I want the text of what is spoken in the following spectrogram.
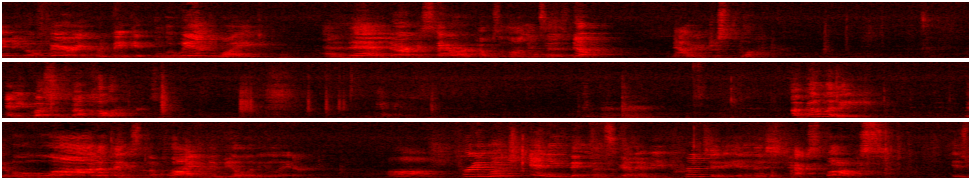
Indigo Faerie would make it blue and white, and then Darkest Hour comes along and says, nope, now you're just black. Any questions about color? Okay. Ability. We have a lot of things that apply in the ability layer. Um, pretty much anything that's going to be printed in this text box is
